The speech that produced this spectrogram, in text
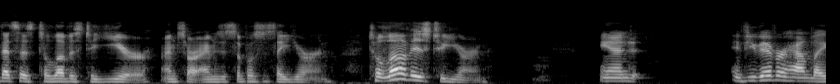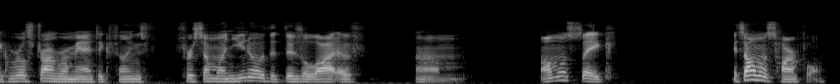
that says to love is to year. I'm sorry, I'm just supposed to say yearn. To love is to yearn. And if you've ever had like real strong romantic feelings for someone, you know that there's a lot of um, almost like it's almost harmful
